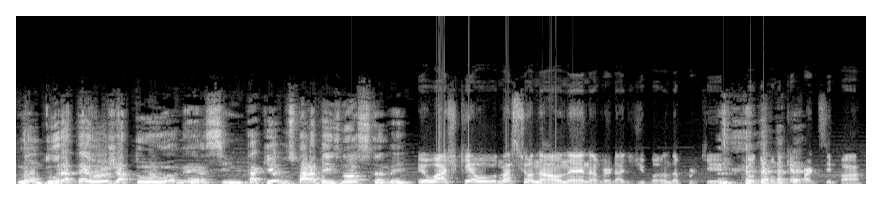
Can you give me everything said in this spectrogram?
não dura até hoje à toa, né? Assim, tá aqui os parabéns nossos também. Eu acho que é o nacional, né, na verdade, de banda, porque todo mundo quer participar.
